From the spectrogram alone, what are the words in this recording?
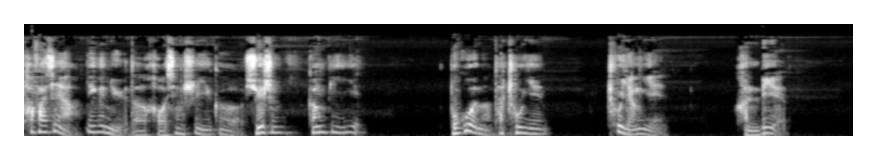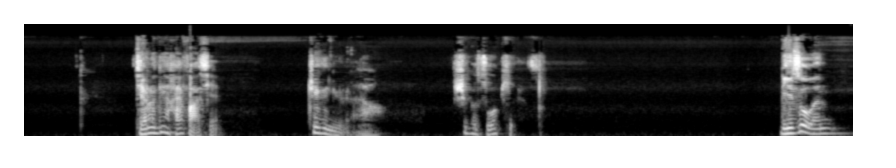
他发现啊，那个女的好像是一个学生，刚毕业。不过呢，她抽烟，抽洋烟，很烈。蒋中天还发现，这个女人啊，是个左撇子。李作文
